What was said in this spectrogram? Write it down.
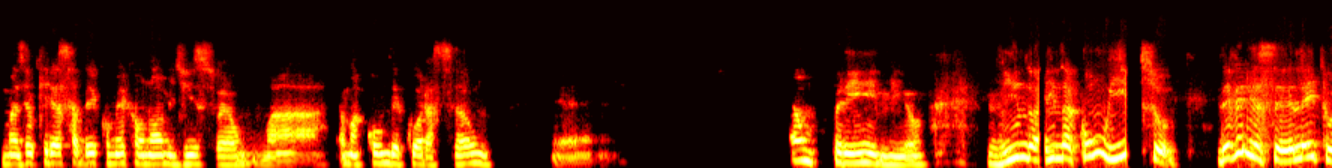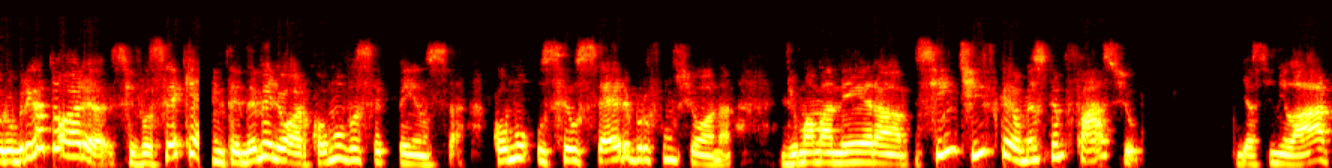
mas eu queria saber como é que é o nome disso, é uma, é uma condecoração, é, é um prêmio. Vindo ainda com isso, deveria ser leitura obrigatória. Se você quer entender melhor como você pensa, como o seu cérebro funciona de uma maneira científica e ao mesmo tempo fácil de assimilar,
